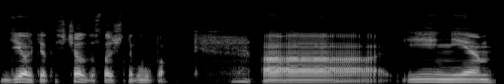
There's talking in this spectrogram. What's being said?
делать это сейчас достаточно глупо. А, и не...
